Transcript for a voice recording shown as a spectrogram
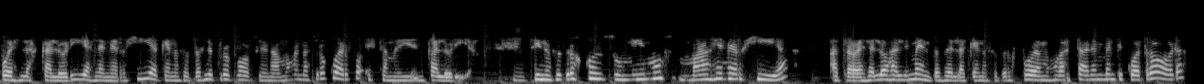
pues las calorías, la energía que nosotros le proporcionamos a nuestro cuerpo está medida en calorías. Si nosotros consumimos más energía, a través de los alimentos de la que nosotros podemos gastar en 24 horas,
